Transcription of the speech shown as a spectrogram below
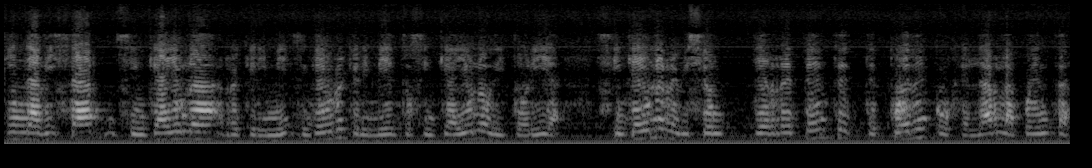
sin avisar, sin que haya una requerimiento, sin que haya un requerimiento, sin que haya una auditoría, sin que haya una revisión, de repente te pueden congelar la cuenta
